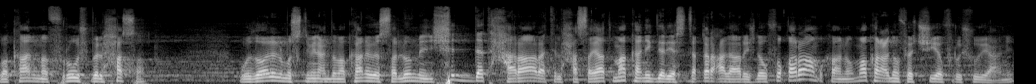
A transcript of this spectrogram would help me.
وكان مفروش بالحصى. وذول المسلمين عندما كانوا يصلون من شدة حرارة الحصيات ما كان يقدر يستقر على رجله. وفقراء كانوا ما كان عندهم فتشية يفرشوه يعني.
